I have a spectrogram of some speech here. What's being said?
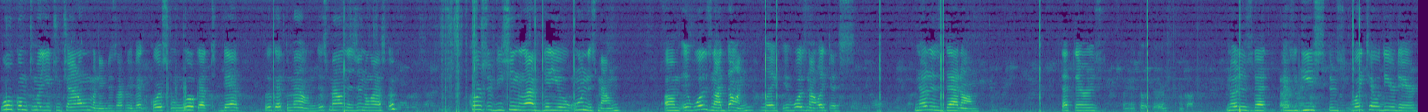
Welcome to my YouTube channel. My name is Zachary Beck, of course, and look at today. Look at the mountain. This mountain is in Alaska. Of course, if you've seen the last video on this mountain, um, it was not done. Like it was not like this. Notice that um that there is. There. Okay. Notice that there's a geese. There's white-tailed deer there.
